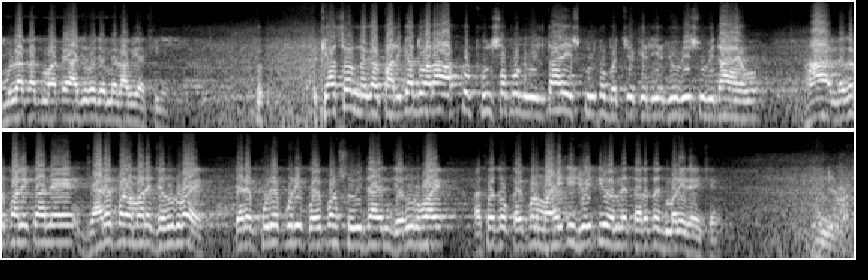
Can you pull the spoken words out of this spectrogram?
મુલાકાત માટે આજરોજ અમે લાવ્યા છીએ तो क्या सर नगर पालिका द्वारा आपको फुल सपोर्ट मिलता है स्कूल के बच्चों के लिए जो भी सुविधा है वो હા નગરપાલિકાને જ્યારે પણ અમારે જરૂર હોય ત્યારે પૂરેપૂરી કોઈ પણ સુવિધાની જરૂર હોય અથવા તો કંઈ પણ માહિતી જોઈતી હોય અમને તરત જ મળી રહે છે धन्यवाद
